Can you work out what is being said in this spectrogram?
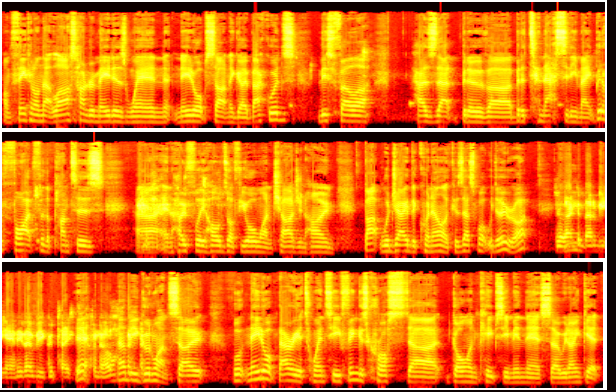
I'm thinking on that last hundred meters when Needorp's starting to go backwards, this fella has that bit of uh, bit of tenacity, mate. Bit of fight for the punters, uh, and hopefully holds off your one charging home. But we'll jag the Quinella because that's what we do, right? Yeah, that could that'd be handy. That'd be a good taste. Yeah, of Quinella. that'd be a good one. So, well, Needorp barrier twenty. Fingers crossed, uh, Gollan keeps him in there, so we don't get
